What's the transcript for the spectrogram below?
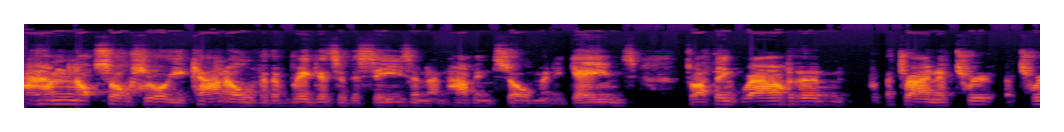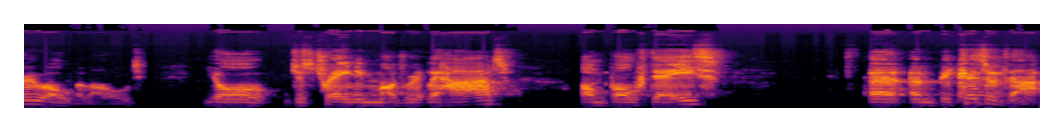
I'm not so sure you can over the rigors of the season and having so many games. So I think rather than trying a true a true overload, you're just training moderately hard on both days, uh, and because of that,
